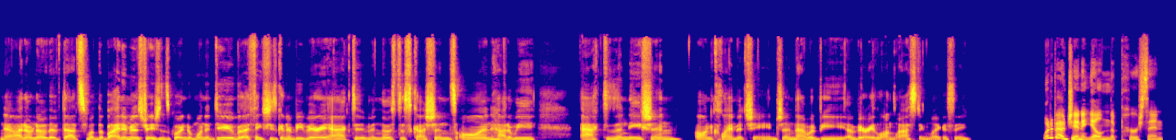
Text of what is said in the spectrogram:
Now, I don't know that that's what the Biden administration is going to want to do, but I think she's going to be very active in those discussions on how do we act as a nation on climate change. And that would be a very long lasting legacy. What about Janet Yellen, the person?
